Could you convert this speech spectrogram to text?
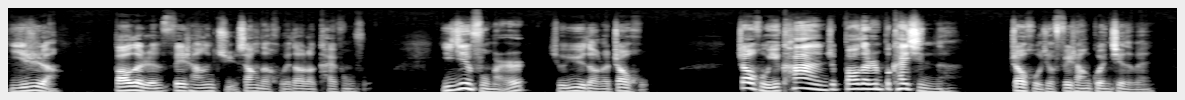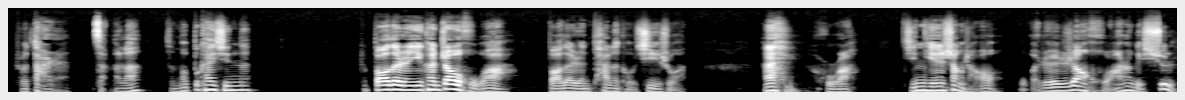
一日啊，包大人非常沮丧地回到了开封府。一进府门，就遇到了赵虎。赵虎一看这包大人不开心呢，赵虎就非常关切地问：“说大人怎么了？怎么不开心呢？”这包大人一看赵虎啊，包大人叹了口气说：“哎，虎啊，今天上朝，我这让皇上给训了。”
